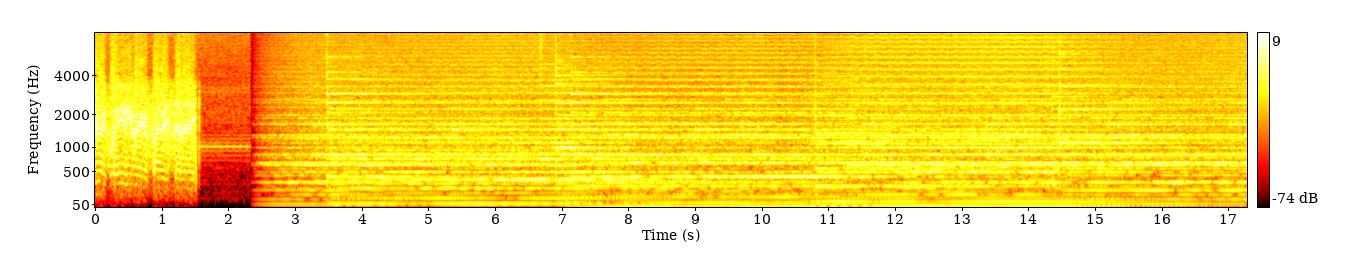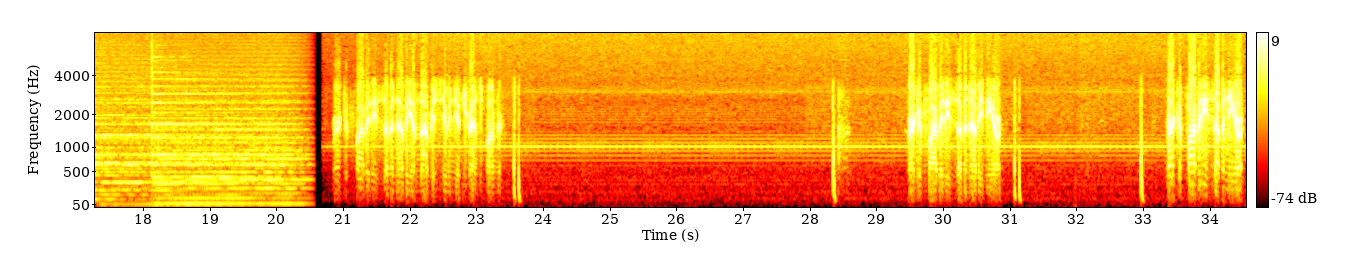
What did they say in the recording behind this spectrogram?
Direct wavy, American 587 American 587 Heavy, I'm not receiving your transponder. 587 Heavy, New York. American 587 New York.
